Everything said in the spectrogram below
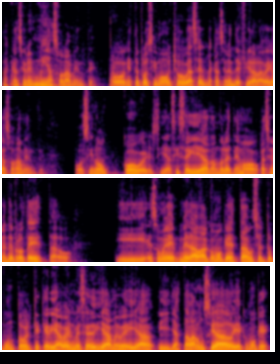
las canciones mías solamente. O en este próximo show voy a hacer las canciones de Fiera La Vega solamente. O si no, covers. Y así seguía dándole temas, o canciones de protesta. O, y eso me, me daba como que hasta un cierto punto, el que quería verme ese día me veía y ya estaba anunciado y es como que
